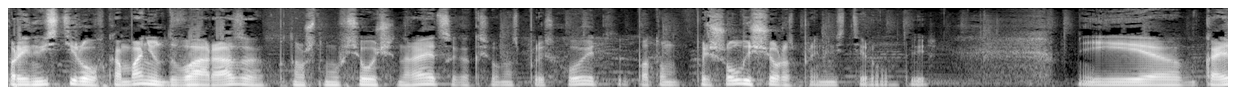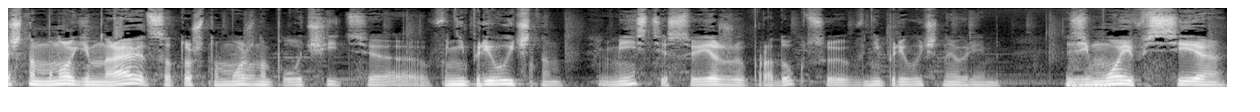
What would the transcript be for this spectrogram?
проинвестировал в компанию два раза, потому что ему все очень нравится, как все у нас происходит. Потом пришел еще раз проинвестировал. в эту вещь. И, э, конечно, многим нравится то, что можно получить э, в непривычном месте свежую продукцию в непривычное время. Зимой все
